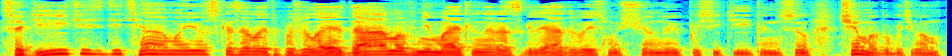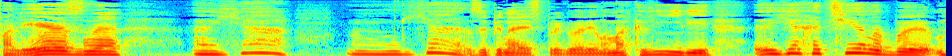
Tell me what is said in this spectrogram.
«Садитесь, дитя мое», — сказала эта пожилая дама, внимательно разглядывая смущенную посетительницу. «Чем могу быть вам полезна?» «Я...» «Я, запинаясь, проговорила Маклири, я хотела бы...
